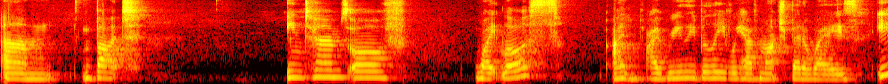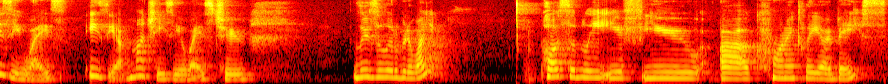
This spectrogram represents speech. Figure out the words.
Um, but in terms of weight loss, I, I really believe we have much better ways, easier ways, easier, much easier ways to lose a little bit of weight Possibly, if you are chronically obese,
